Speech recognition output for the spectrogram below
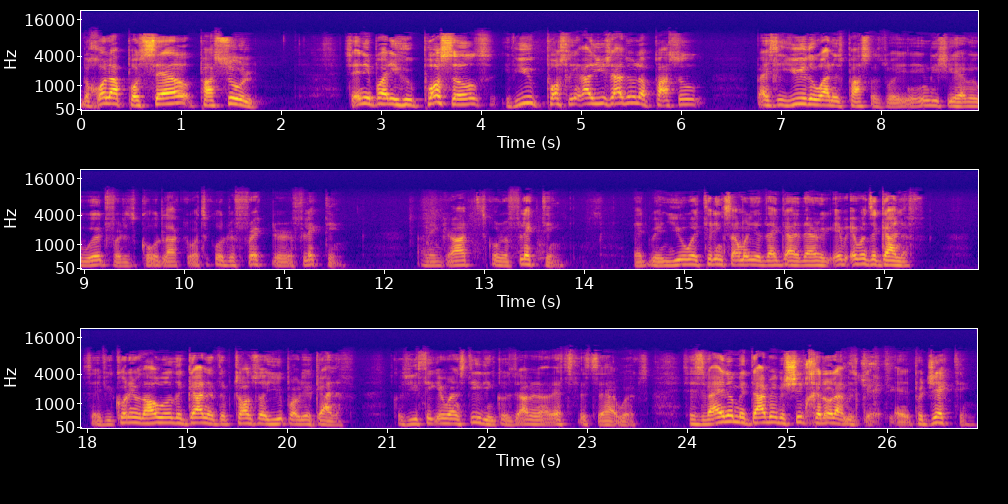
v'chol posel pasul. So anybody who postles, if you posting, I use adula pasul, basically you're the one who's postles. Well, in English you have a word for it, it's called like, what's it called, reflector, reflecting. I think, right, it's called reflecting. That when you were telling somebody that they got, they're, everyone's a ganef. So if you're calling the whole world a ganef, the chances are you probably a ganef. Because you think everyone's stealing, because I don't know, that's, that's how it works says medaber b'shiv cherolam. Projecting. projecting.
